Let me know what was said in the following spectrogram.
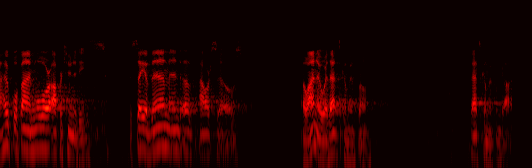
I hope we'll find more opportunities to say of them and of ourselves, oh, I know where that's coming from. That's coming from God.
